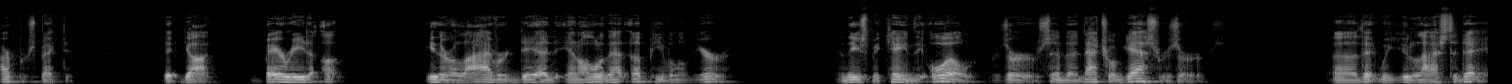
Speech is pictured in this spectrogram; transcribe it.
our perspective, that got buried up, either alive or dead in all of that upheaval on the earth. And these became the oil reserves and the natural gas reserves uh, that we utilize today.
